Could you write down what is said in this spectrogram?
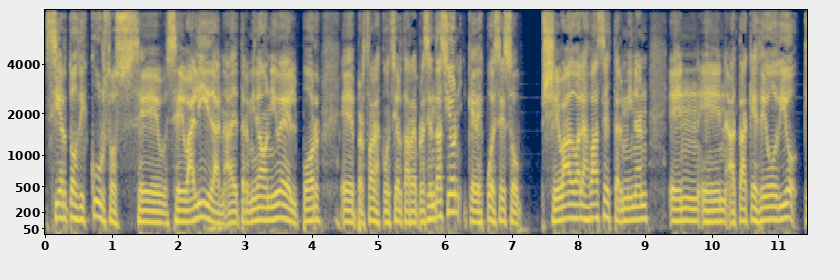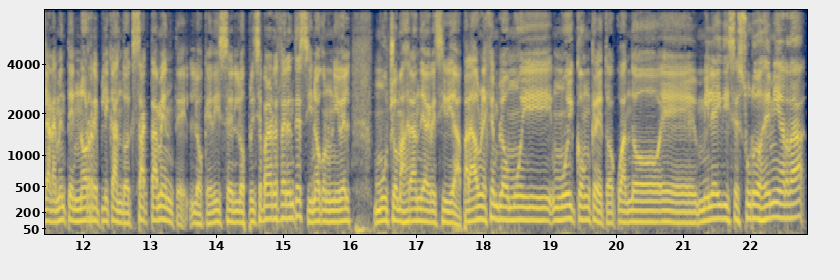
ciertos discursos se, se validan a determinado nivel por eh, personas con cierta representación y que después eso llevado a las bases terminan en, en ataques de odio, claramente no replicando exactamente lo que dicen los principales referentes, sino con un nivel mucho más grande de agresividad. Para dar un ejemplo muy, muy concreto, cuando eh, Milei dice zurdos de mierda,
